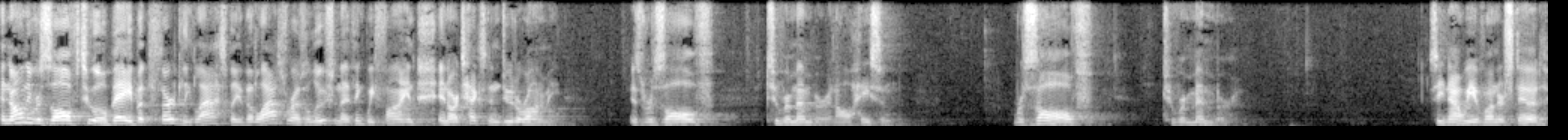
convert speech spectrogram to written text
and not only resolve to obey, but thirdly, lastly, the last resolution I think we find in our text in Deuteronomy is resolve to remember. And I'll hasten. Resolve to remember. See, now we have understood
